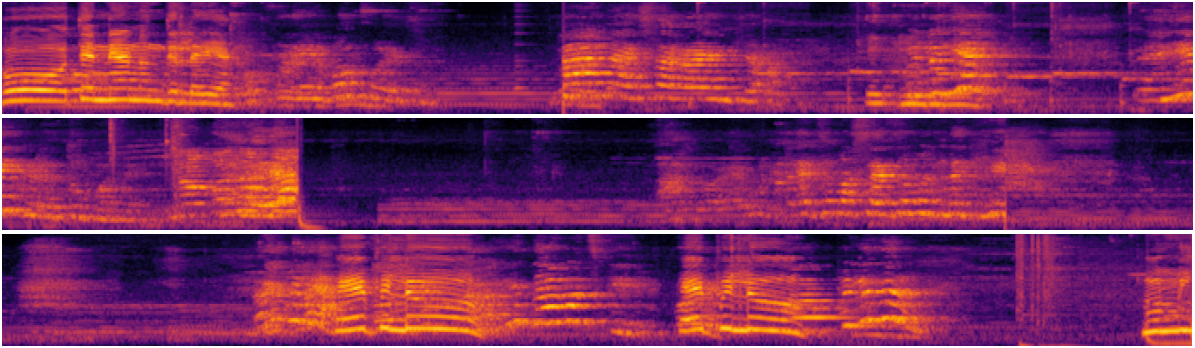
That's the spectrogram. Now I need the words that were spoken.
हो त्यांनी आणून दिलं या. ए पिल्लू. ए पिल्लू. Mummy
